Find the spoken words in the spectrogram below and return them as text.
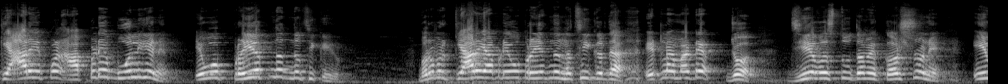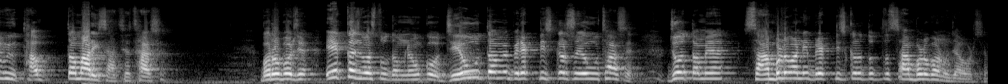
ક્યારે પણ આપણે બોલીએ ને, એવો પ્રયત્ન જ નથી કર્યો. બરોબર? ક્યારેય આપણે એવો પ્રયત્ન નથી કરતા? એટલા માટે જો જે વસ્તુ તમે કરશો ને, એવું તમારી સાથે થશે. બરોબર છે? એક જ વસ્તુ તમને હું કહું, જેવું તમે પ્રેક્ટિસ કરશો એવું થશે. જો તમે સાંભળવાની પ્રેક્ટિસ કરો તો સાંભળવાનું જ આવડશે.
